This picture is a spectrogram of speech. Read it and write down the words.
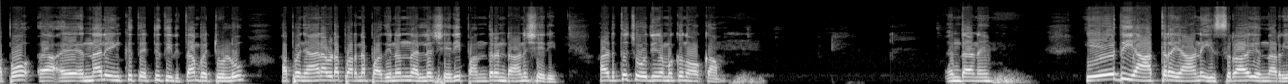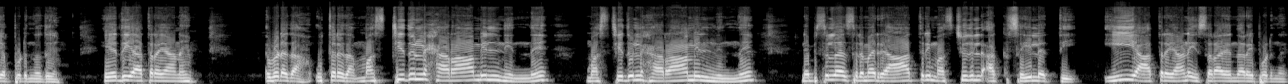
അപ്പോൾ എന്നാലേ എനിക്ക് തെറ്റ് തിരുത്താൻ പറ്റുള്ളൂ. അപ്പോൾ ഞാൻ അവിടെ പറഞ്ഞ പതിനൊന്നല്ല ശരി പന്ത്രണ്ടാണ് ശരി. അടുത്ത ചോദ്യം നമുക്ക് നോക്കാം. എന്താണ്? ഏത് യാത്രയാണ് ഇസ്രാ എന്നറിയപ്പെടുന്നത്? ഏത് യാത്രയാണ്? ഇവിടെതാ ഉത്തരതാ. മസ്ജിദുൽ ഹറാമിൽ നിന്ന് മസ്ജിദുൽ ഹറാമിൽ നിന്ന് നബിസുല്ലാ വസ്ലമ രാത്രി മസ്ജിദുൽ അക്സയിലെത്തി. ഈ യാത്രയാണ് ഇസ്ര എന്നറിയപ്പെടുന്നത്.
